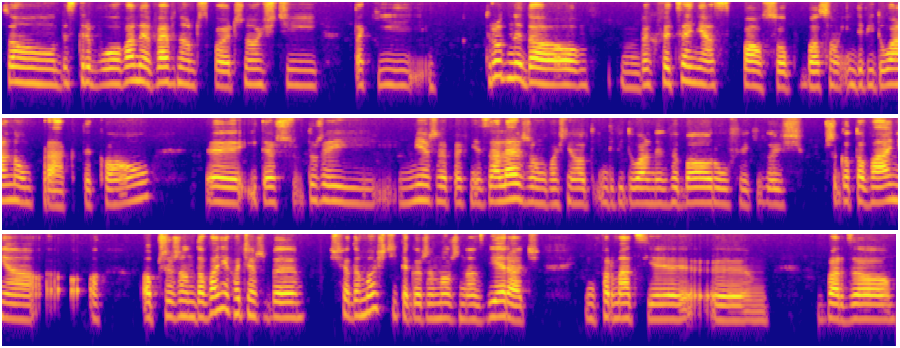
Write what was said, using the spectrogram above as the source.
są dystrybuowane wewnątrz społeczności w taki trudny do wychwycenia sposób, bo są indywidualną praktyką y, i też w dużej mierze pewnie zależą właśnie od indywidualnych wyborów, jakiegoś przygotowania, oprzyrządowania chociażby świadomości tego, że można zbierać informacje w bardzo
